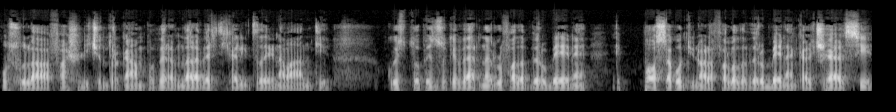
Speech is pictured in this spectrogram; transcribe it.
o sulla fascia di centrocampo per andare a verticalizzare in avanti. Questo penso che Werner lo fa davvero bene e possa continuare a farlo davvero bene anche al Chelsea,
